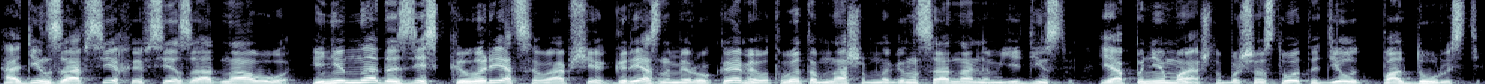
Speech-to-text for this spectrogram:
один за всех и все за одного. И не надо здесь ковыряться вообще грязными руками вот в этом нашем многонациональном единстве. Я понимаю, что большинство это делают по дурости.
